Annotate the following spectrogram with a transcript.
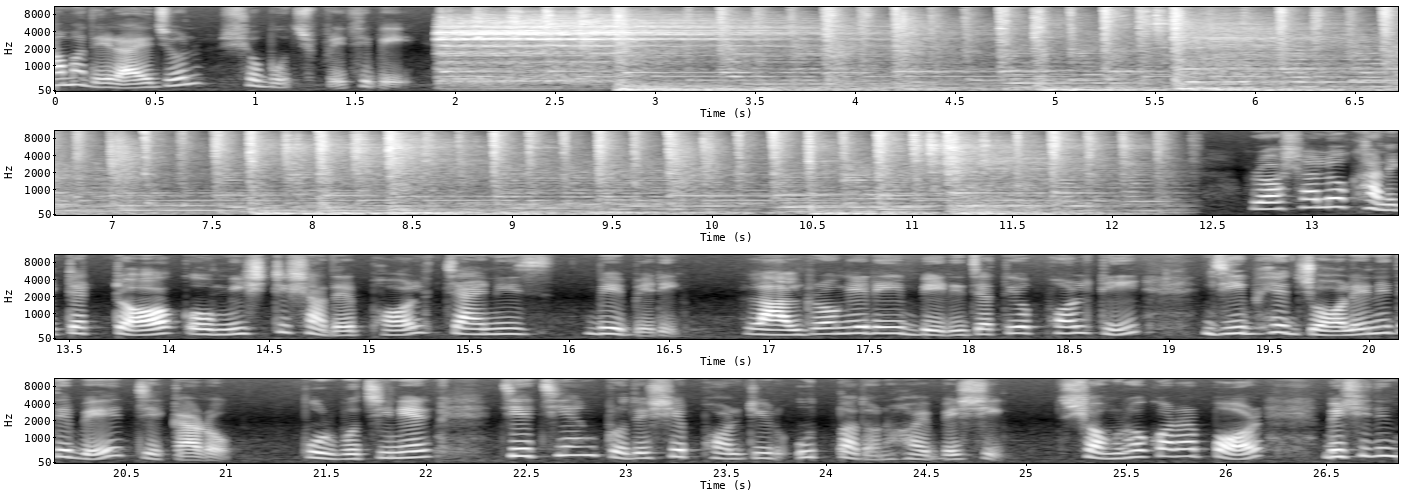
আমাদের আয়োজন সবুজ পৃথিবী। রসালো খানিকটা টক ও মিষ্টি স্বাদের ফল চাইনিজ বেবেরি। লাল রঙের এই বেরি জাতীয় ফলটি জিভে জল এনে দেবে যে কারও। পূর্ব চীনের চেচিয়াং প্রদেশে ফলটির উৎপাদন হয় বেশি। সংগ্রহ করার পর বেশি দিন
